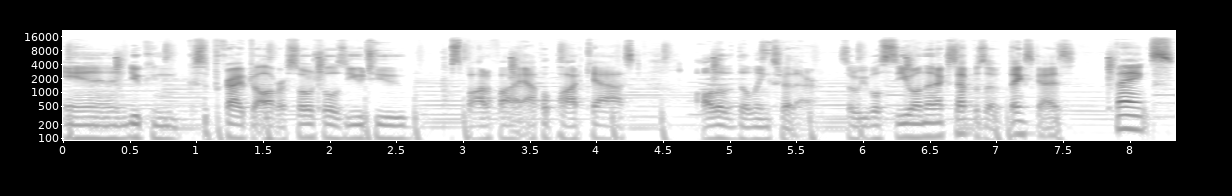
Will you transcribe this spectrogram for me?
and you can subscribe to all of our socials YouTube, Spotify, Apple Podcast. All of the links are there. So we will see you on the next episode. Thanks, guys. Thanks.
